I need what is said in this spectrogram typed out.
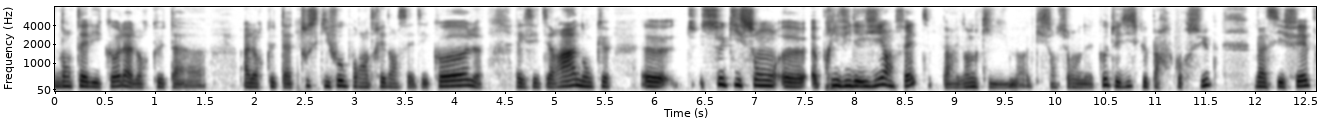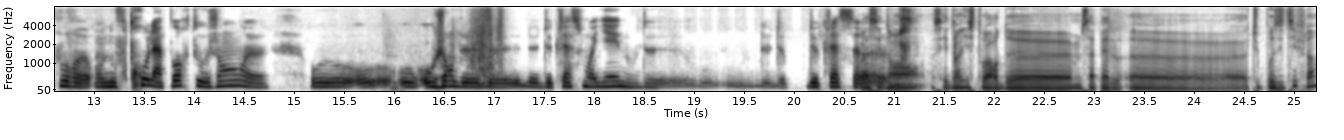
dans telle école alors que tu as alors que tu as tout ce qu'il faut pour entrer dans cette école, etc. Donc, euh, ceux qui sont euh, privilégiés, en fait, par exemple, qui, bah, qui sont sur Monaco, te disent que Parcoursup, ben, c'est fait pour... euh, on ouvre trop la porte aux gens, euh, aux, aux- aux gens de, de, de- de classe moyenne ou de, de, classe... Ouais, c'est euh, dans, dans l'histoire de. Ça s'appelle. Euh, tu positif là?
